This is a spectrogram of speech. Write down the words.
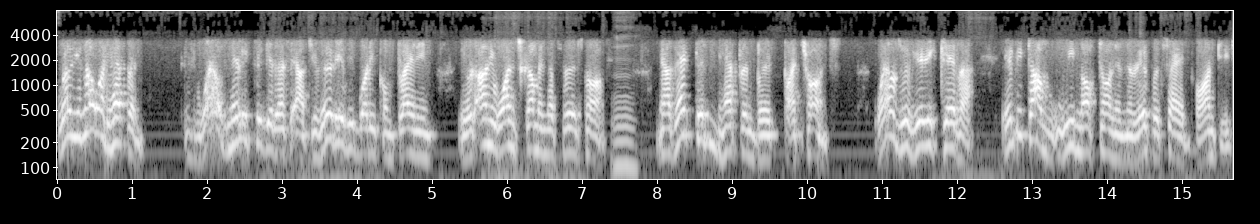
Well, you know what happened? Wales nearly figured us out. You heard everybody complaining. There was only one scrum in the first half. Mm. Now that didn't happen by, by chance. Wales were very clever. Every time we knocked on and the ref would say advantage,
